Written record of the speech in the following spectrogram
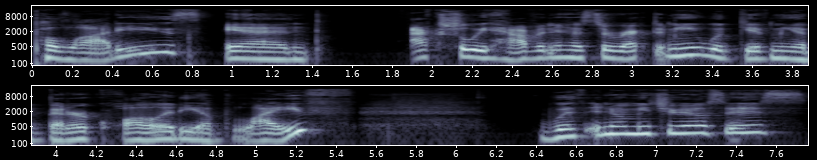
Pilates and actually having a hysterectomy would give me a better quality of life, with endometriosis,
